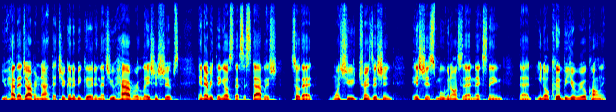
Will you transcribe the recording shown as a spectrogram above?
you have that job or not, that you're going to be good and that you have relationships and everything else that's established so that once you transition, it's just moving on to that next thing that, you know, could be your real calling.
